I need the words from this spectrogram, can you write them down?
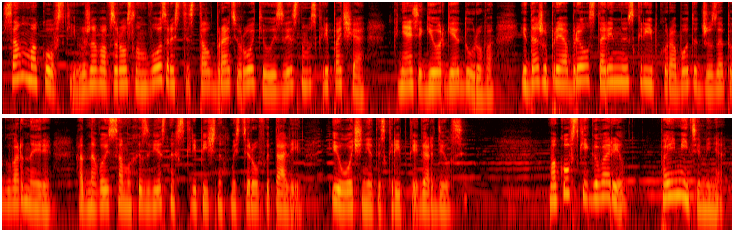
Сам Маковский уже во взрослом возрасте стал брать уроки у известного скрипача, князя Георгия Дурова, и даже приобрел старинную скрипку работы Джузеппе Гварнери, одного из самых известных скрипичных мастеров Италии, и очень этой скрипкой гордился. Маковский говорил «Поймите меня –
